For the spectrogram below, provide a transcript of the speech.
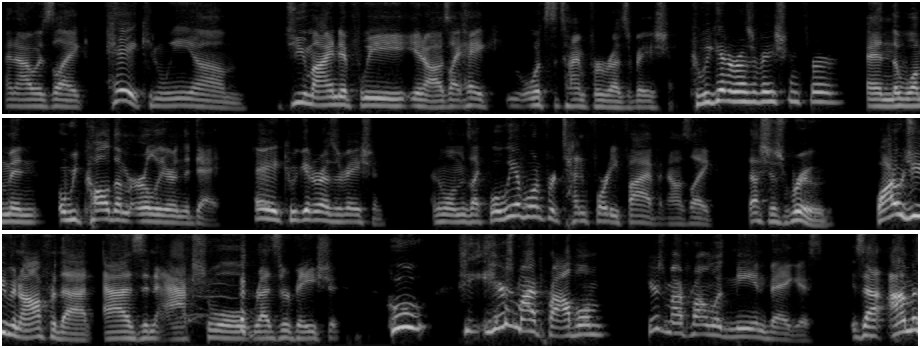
and I was like, hey, can we, um, do you mind if we, you know, I was like, hey, what's the time for a reservation? Could we get a reservation for? And the woman, or we called them earlier in the day. Hey, can we get a reservation? And the woman's like, well, we have one for 1045. And I was like, that's just rude. Why would you even offer that as an actual reservation? Who here's my problem. Here's my problem with me in Vegas is that I'm a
